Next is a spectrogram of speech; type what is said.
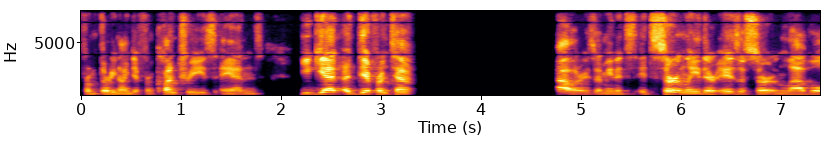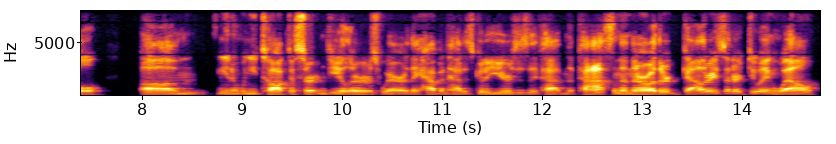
from 39 different countries, and you get a different temp galleries. I mean, it's it's certainly there is a certain level. Um, you know, when you talk to certain dealers where they haven't had as good a years as they've had in the past, and then there are other galleries that are doing well,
